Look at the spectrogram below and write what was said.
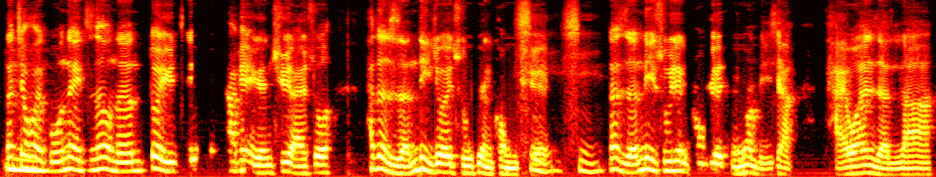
那叫回国内之后呢，对于这些诈骗园区来说，它的人力就会出现空缺。是。那人力出现空缺的情况底下，台湾人啦、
